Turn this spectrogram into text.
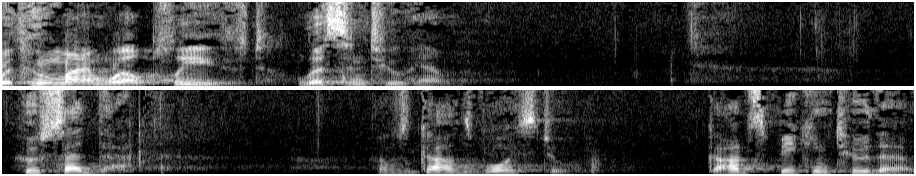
with whom I am well pleased. Listen to him. Who said that? That was God's voice to him. God speaking to them.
